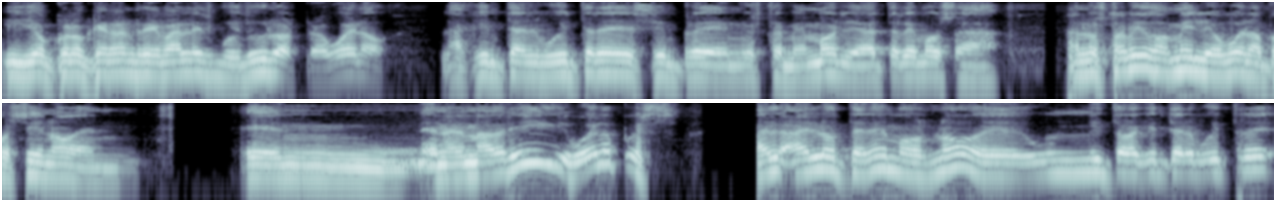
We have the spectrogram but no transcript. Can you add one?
y yo creo que eran rivales muy duros, pero bueno, la quinta del buitre siempre en nuestra memoria. Ya tenemos a, a nuestro amigo Emilio, bueno, pues sí, ¿no? En, en, en el Madrid, y bueno, pues ahí, lo tenemos, ¿no? Eh, un mito de la quinta del buitre,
